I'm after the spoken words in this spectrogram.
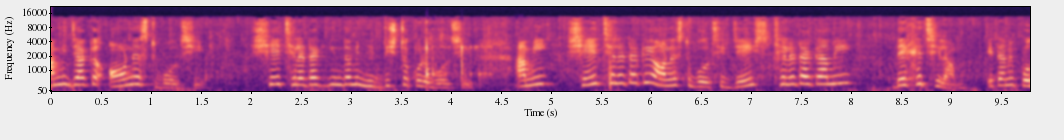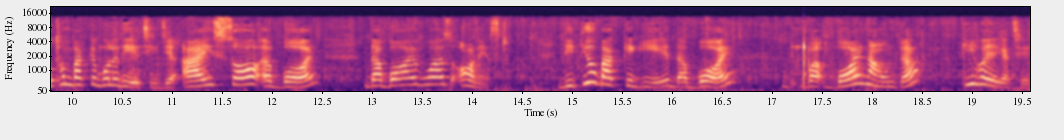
আমি যাকে অনেস্ট বলছি সেই ছেলেটাকে কিন্তু আমি নির্দিষ্ট করে বলছি। আমি সেই ছেলেটাকেই অনেস্ট বলছি, যেই ছেলেটাকে আমি দেখেছিলাম। এটা আমি প্রথম বাক্যে বলে দিয়েছি যে I saw a boy the boy was honest দ্বিতীয় বাক্যে গিয়ে দ্য বয় বয় নাউনটা কি হয়ে গেছে?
